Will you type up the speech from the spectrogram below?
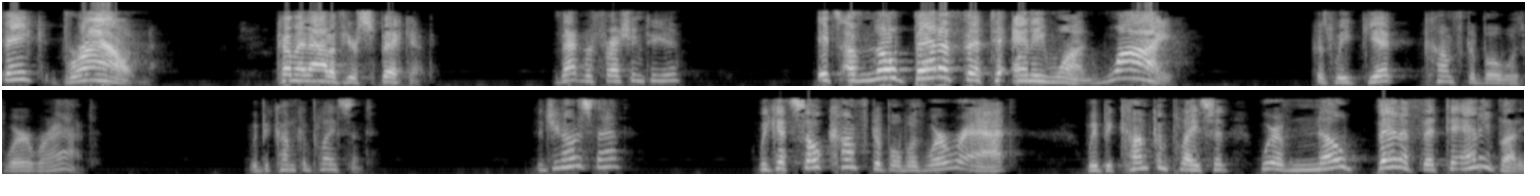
Think brown coming out of your spigot. Is that refreshing to you? It's of no benefit to anyone. Why? Because we get comfortable with where we're at. We become complacent. Did you notice that? We get so comfortable with where we're at, we become complacent, we're of no benefit to anybody.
